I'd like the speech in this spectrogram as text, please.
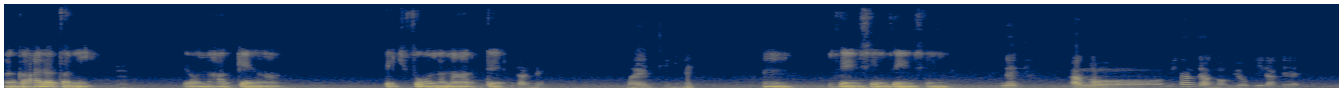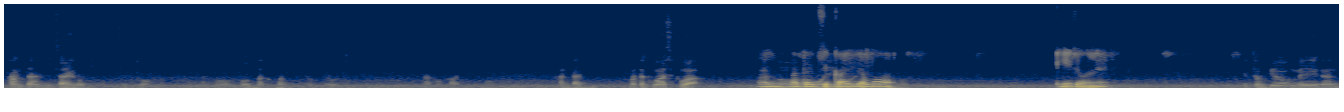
なんか新たに、いろんな発見ができそうだなって、だね。前向きにね。うん、全身全身。で、あのーみかんちゃんの病気だけ簡単に最後にちょっと、あのどんな感じの病気なのかっていうのを簡単に、また詳しくは、うんまた次回でも。いいよね。えっと、病名が、なんだっ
